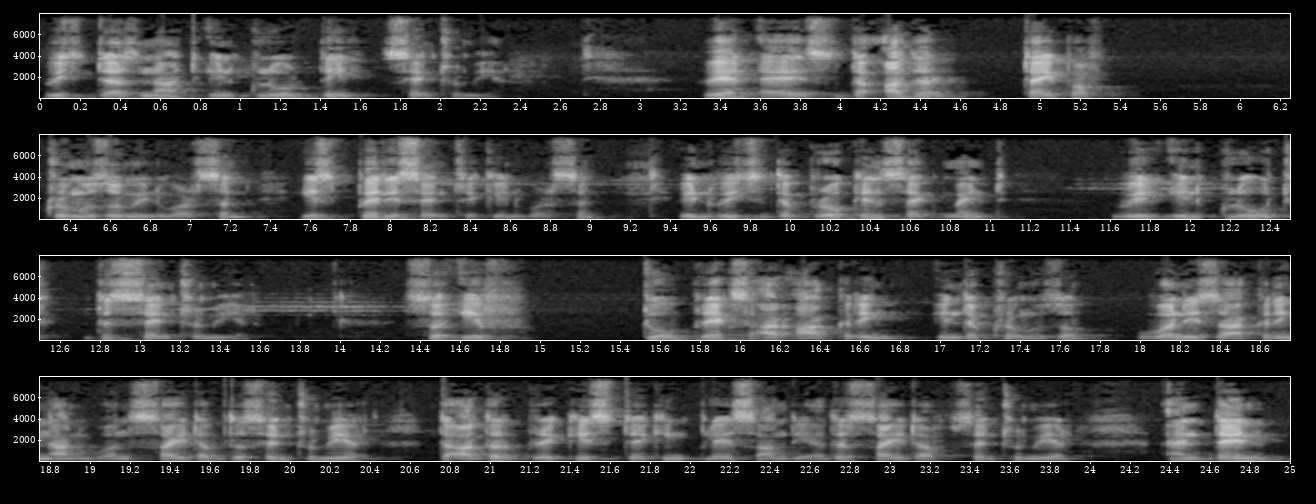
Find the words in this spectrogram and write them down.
which does not include the centromere. Whereas the other type of chromosome inversion is pericentric inversion in which the broken segment will include the centromere. So if two breaks are occurring in the chromosome, one is occurring on one side of the centromere, the other break is taking place on the other side of centromere and then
